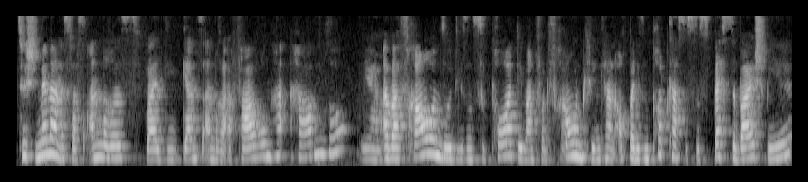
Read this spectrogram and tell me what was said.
zwischen Männern ist was anderes, weil die ganz andere Erfahrungen ha haben so. Ja. Aber Frauen, so diesen Support, den man von Frauen kriegen kann, auch bei diesem Podcast ist das beste Beispiel.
